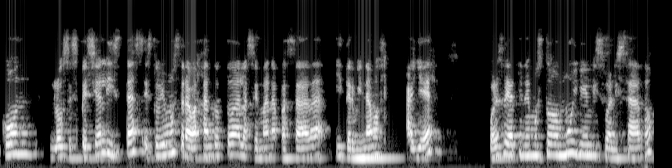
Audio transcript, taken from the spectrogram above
con los especialistas, estuvimos trabajando toda la semana pasada y terminamos ayer, por eso ya tenemos todo muy bien visualizado.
